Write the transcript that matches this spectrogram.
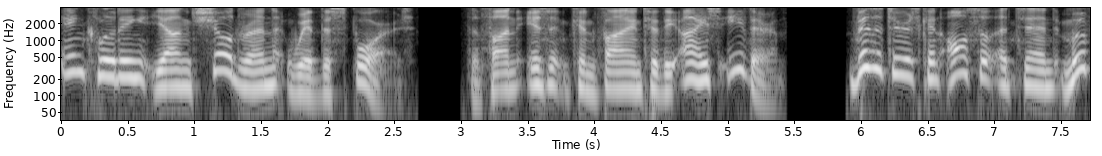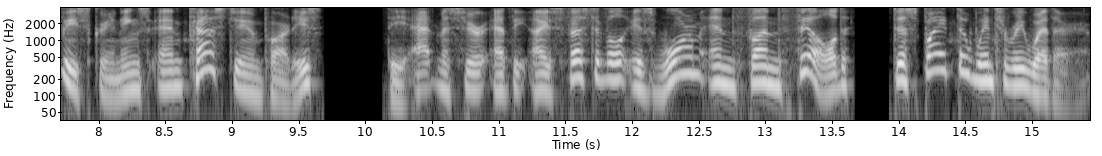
including young children, with the sport. The fun isn't confined to the ice either. Visitors can also attend movie screenings and costume parties. The atmosphere at the Ice Festival is warm and fun filled despite the wintry weather.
